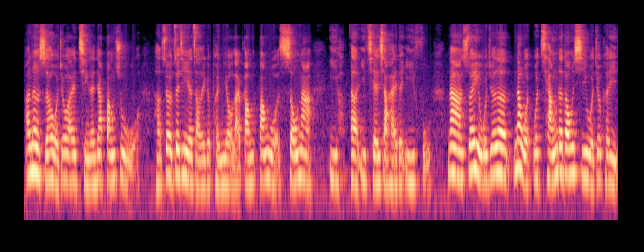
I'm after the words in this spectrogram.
啊。那个时候我就会请人家帮助我，好，所以我最近也找了一个朋友来帮帮我收纳以呃以前小孩的衣服。那所以我觉得，那我我强的东西，我就可以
